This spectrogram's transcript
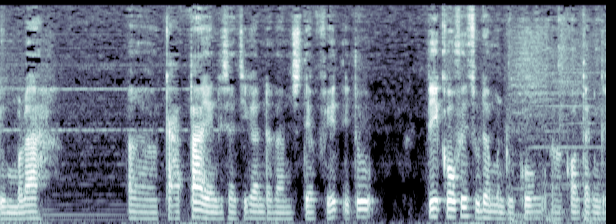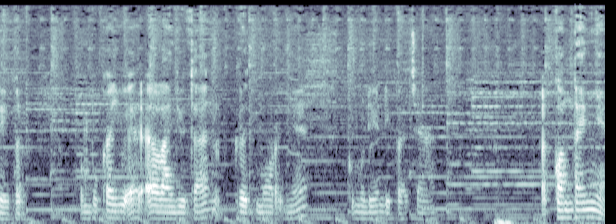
jumlah uh, kata yang disajikan dalam setiap feed. Itu Picofit sudah mendukung uh, content grabber membuka URL lanjutan read more-nya kemudian dibaca kontennya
